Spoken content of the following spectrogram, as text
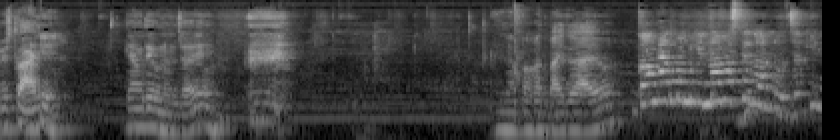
यस्तो हाले ल्याउँदै हुनुहुन्छ है? ल बखत भाइको आयो। गङ्गाको मम्मीले नमस्ते गर्नुहुन्छ किन?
